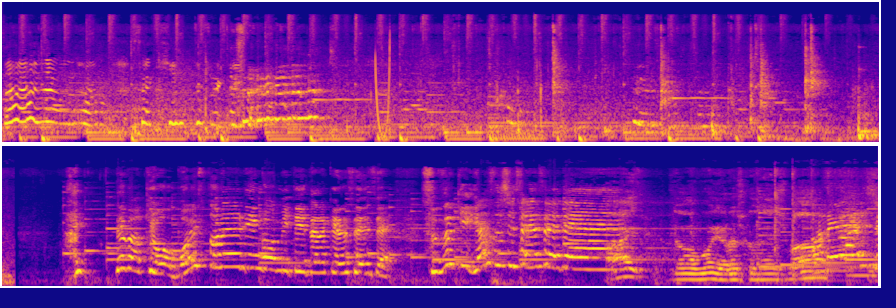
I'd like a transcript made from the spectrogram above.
大丈夫先行って先行ってはいでは今日ボイストレーニングを見ていただける先生鈴木康先生です。はい、どうもよろしくお願いしおます。願いします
